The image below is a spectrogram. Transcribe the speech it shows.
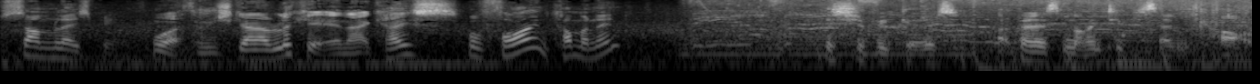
Some lesbian. Well, I think we should go and have a look at it in that case. Well, fine, come on in. This should be good. I bet it's 90% cock.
